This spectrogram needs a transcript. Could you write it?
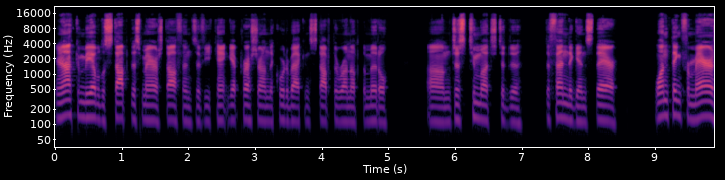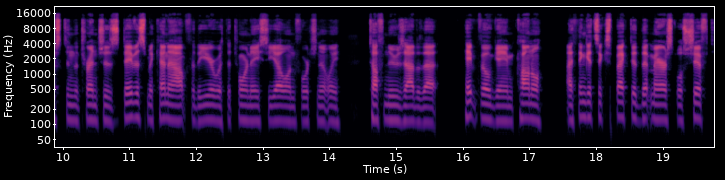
You're not going to be able to stop this Marist offense if you can't get pressure on the quarterback and stop the run up the middle. Um, just too much to de- defend against there. One thing for Marist in the trenches, Davis McKenna out for the year with the torn ACL, unfortunately. Tough news out of that Hapeville game. Connell, I think it's expected that Marist will shift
